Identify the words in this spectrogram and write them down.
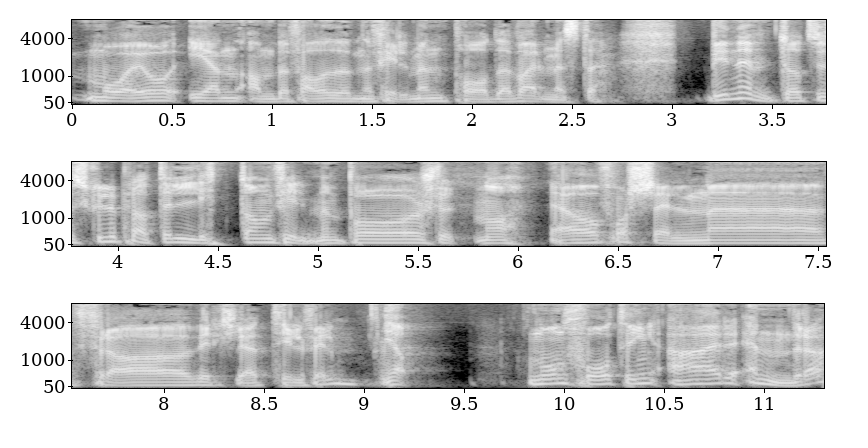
må jo igjen anbefale denne filmen på det varmeste. Vi nevnte at vi skulle prate litt om filmen på slutten nå. Ja, og forskjellene fra virkelighet til film. Ja. Noen få ting er endra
